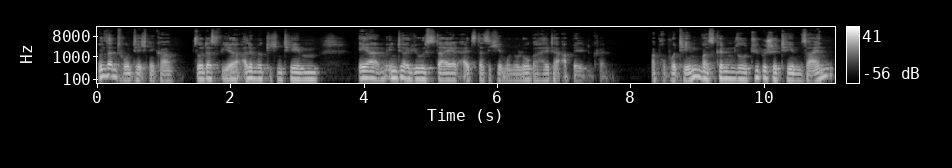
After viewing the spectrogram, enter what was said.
unseren Tontechniker, so dass wir alle möglichen Themen eher im Interview-Style, als dass ich hier Monologe halte, abbilden können. Apropos Themen, was können so typische Themen sein?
